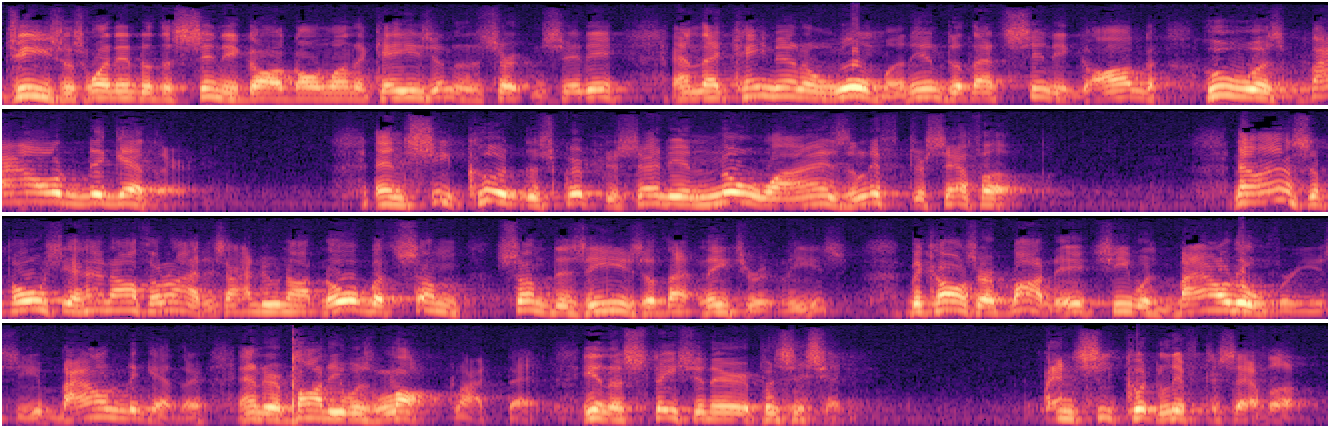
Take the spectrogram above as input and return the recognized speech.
Jesus went into the synagogue on one occasion in a certain city, and there came in a woman into that synagogue who was bowed together. And she could, the scripture said, in no wise lift herself up. Now, I suppose she had arthritis. I do not know, but some, some disease of that nature at least. Because her body, she was bowed over, you see, bound together, and her body was locked like that in a stationary position. And she couldn't lift herself up.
